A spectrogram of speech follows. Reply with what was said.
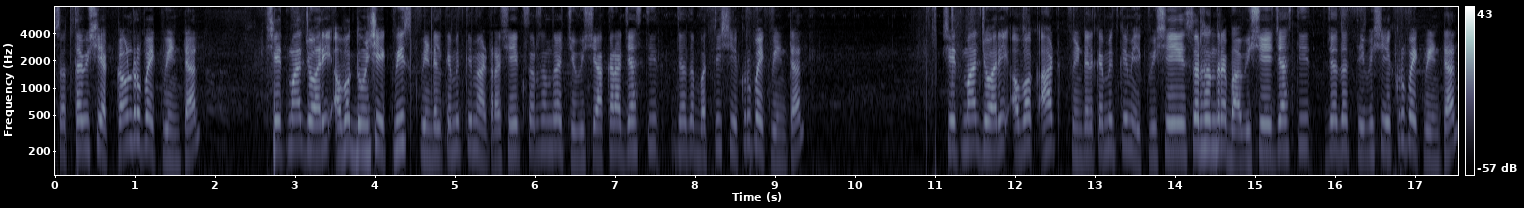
सत्तावीसशे एक्कावन्न रुपये क्विंटल. शेतमाल ज्वारी आवक दोनशे एकवीस क्विंटल कमीत कमी अठराशे एक सरसंद्र चोवीसशे अकरा जास्तीत जास्त बत्तीसशे एक रुपये क्विंटल. शेतमाल ज्वारी आवक आठ क्विंटल कमीत कमी एकवीसशे सरसंद्र बावीसशे जास्तीत जास्त तेवीसशे एक रुपये क्विंटल.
